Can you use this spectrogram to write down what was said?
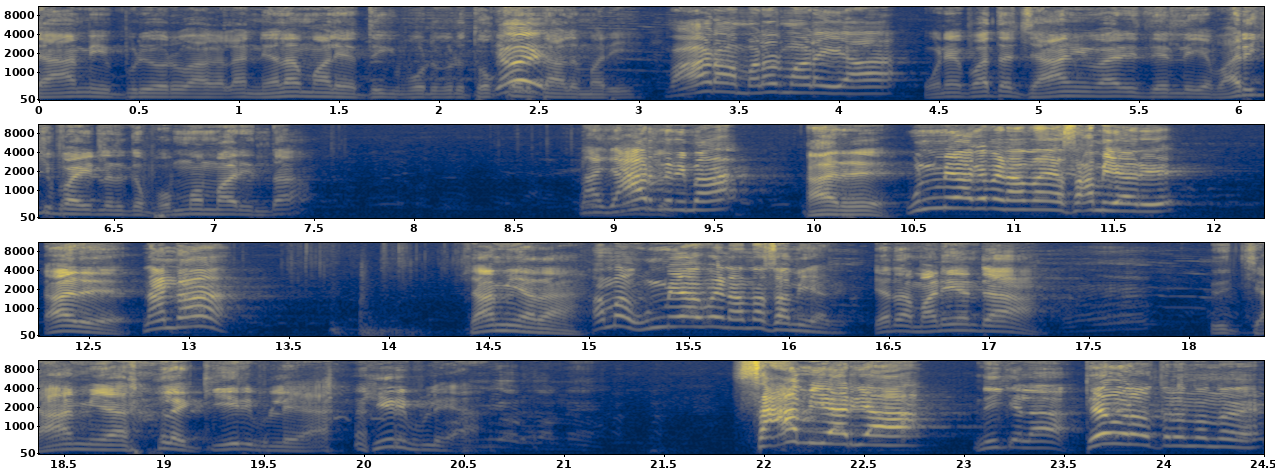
சாமி இப்படி வருவாங்களா நிலமாலையை தூக்கி போட்டுக்கிட்டு தொக்க ஆளு மாதிரி. வாடா மலர் மாலையா? உன்னை பார்த்தா சாமி மாதிரி தெரியலையே. வரிக்கு பாக்கெட்டில் இருக்க பொம்மை மாதிரி இருந்தா? நான் யார் தெரியுமா? யாரு? உண்மையாகவே நான் தான் சாமியாரு. யாரு? நான் தான். சாமியாரா? ஆமா உண்மையாகவே நான் தான் சாமியாரு. ஏடா மணியன்டா இது சாமியாரா இல்லை கீரி பிள்ளையா? கீரி பிள்ளையா? சாமியார்யா நீங்களா? தேவலோகத்துல இருந்து வந்தவன்.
